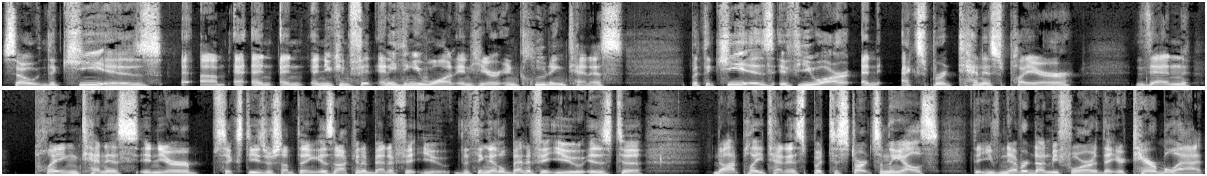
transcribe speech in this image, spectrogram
So the key is, um, and and and you can fit anything you want in here, including tennis. But the key is, if you are an expert tennis player, then playing tennis in your 60s or something is not going to benefit you. The thing that'll benefit you is to not play tennis, but to start something else that you've never done before, that you're terrible at,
